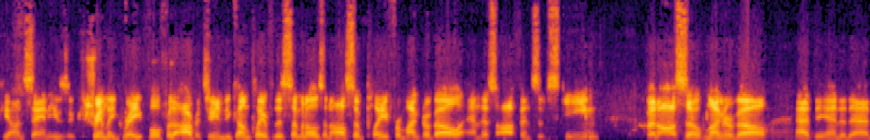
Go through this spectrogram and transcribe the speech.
Keon saying he was extremely grateful for the opportunity to come play for the Seminoles and also play for Mike Norvell and this offensive scheme. But also Mike Norvell at the end of that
